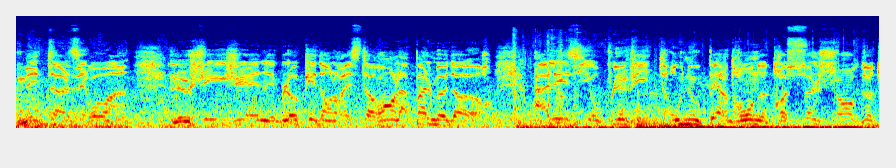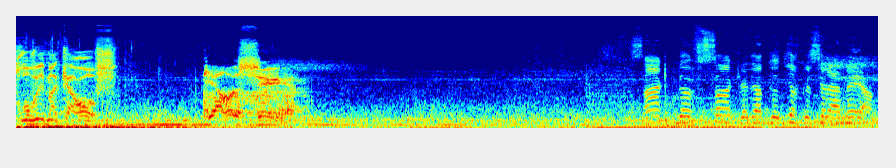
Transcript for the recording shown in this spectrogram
Métal 01, le GIGN est bloqué dans le restaurant La Palme d'Or. Allez-y au plus vite ou nous perdrons notre seule chance de trouver Makarov. Bien reçu. 595 a l'air de dire que c'est la merde.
